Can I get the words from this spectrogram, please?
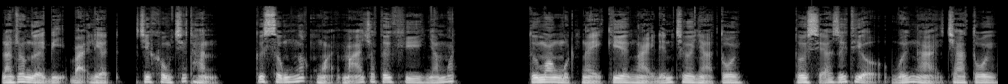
làm cho người bị bại liệt chứ không chết hẳn, cứ sống ngắc ngoại mãi cho tới khi nhắm mắt. Tôi mong một ngày kia ngài đến chơi nhà tôi, tôi sẽ giới thiệu với ngài cha tôi,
